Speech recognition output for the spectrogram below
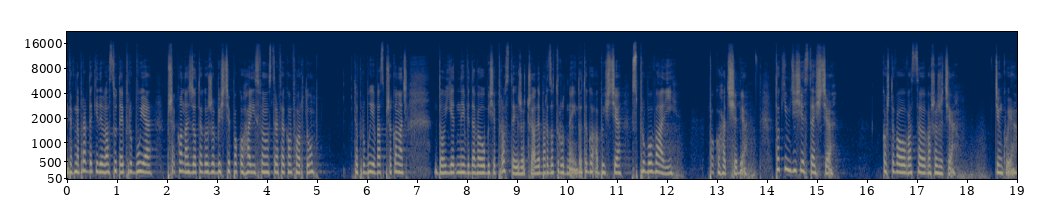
I tak naprawdę, kiedy was tutaj próbuję przekonać do tego, żebyście pokochali swoją strefę komfortu, to próbuję Was przekonać do jednej, wydawałoby się prostej rzeczy, ale bardzo trudnej, do tego, abyście spróbowali pokochać siebie. To, kim dziś jesteście, kosztowało Was całe Wasze życie. Dziękuję.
